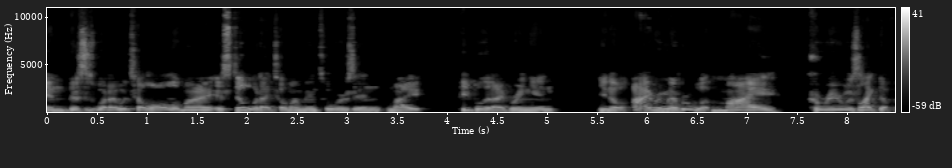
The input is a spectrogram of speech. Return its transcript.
and this is what I would tell all of my, is still what I tell my mentors and my people that I bring in. You know, I remember what my career was like the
